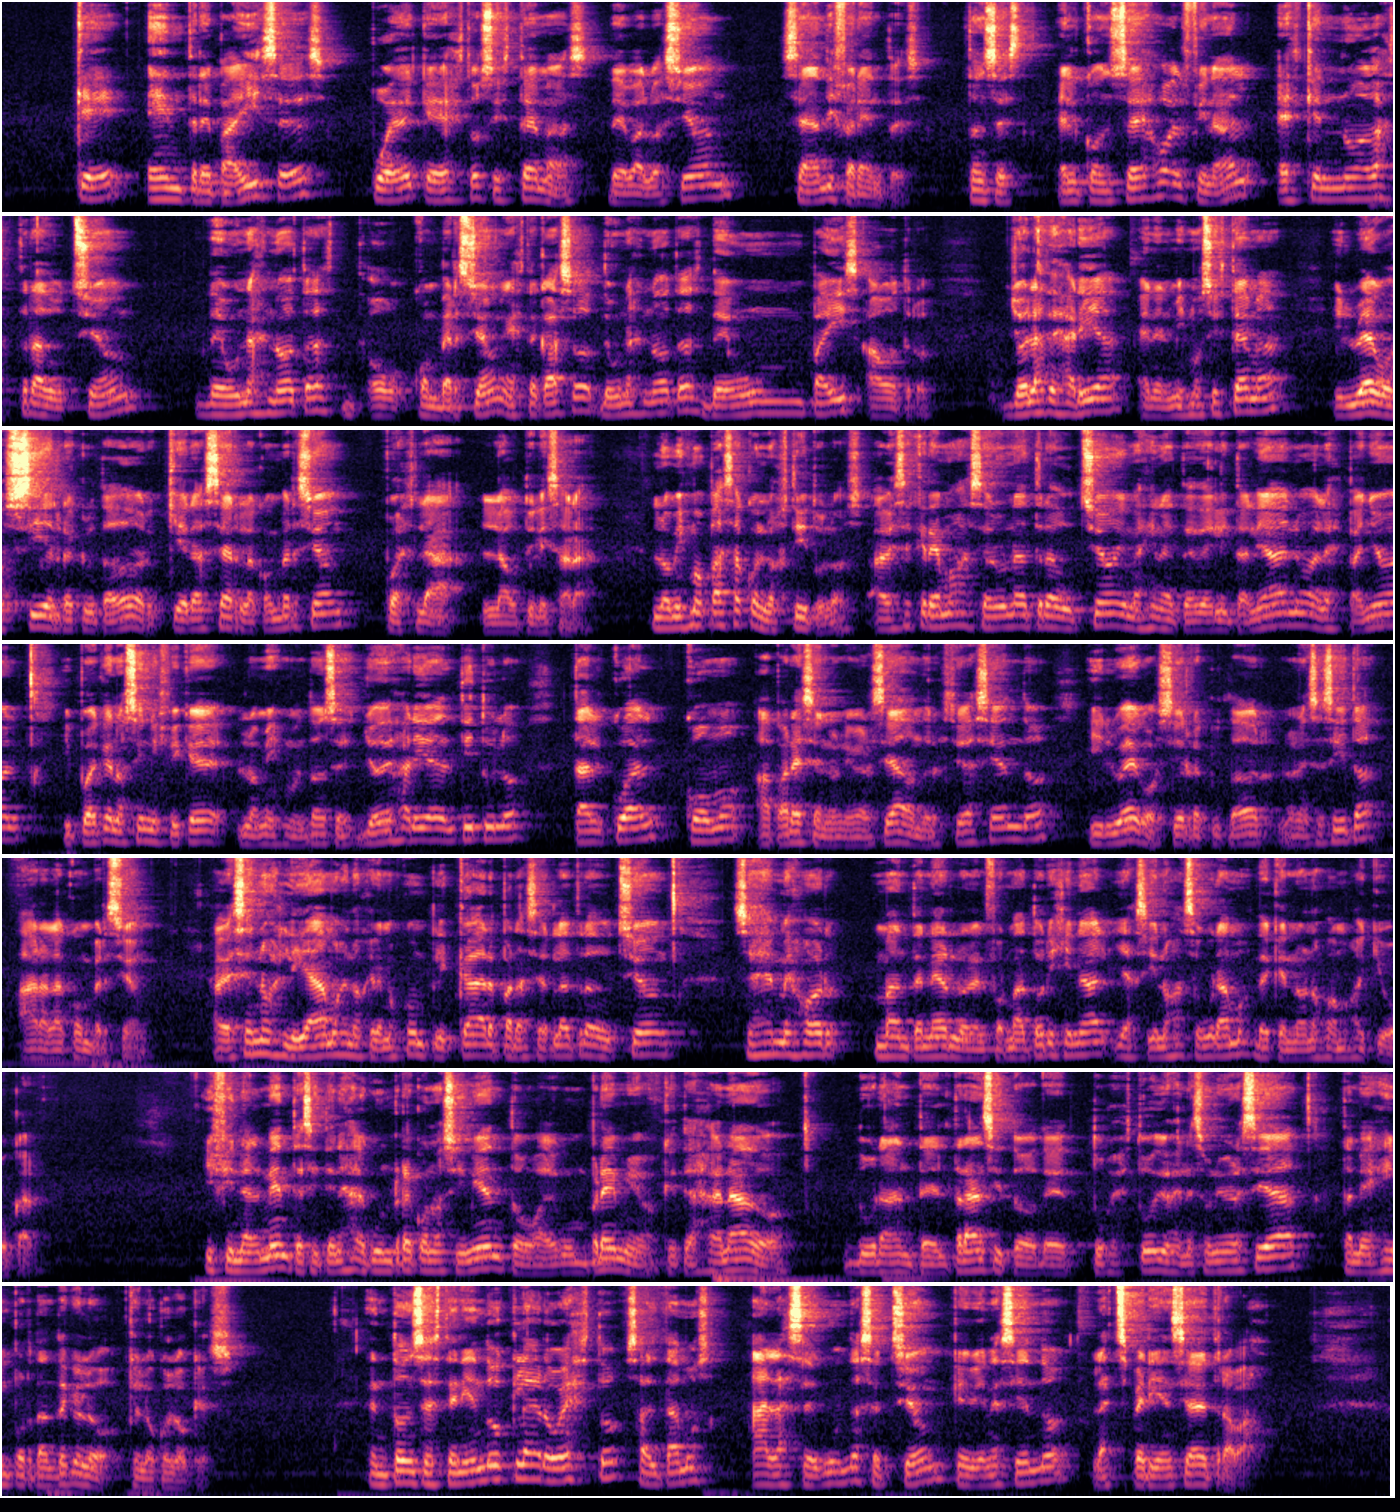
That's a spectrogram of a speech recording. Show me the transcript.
que entre países puede que estos sistemas de evaluación sean diferentes. Entonces, el consejo al final es que no hagas traducción de unas notas o conversión, en este caso, de unas notas de un país a otro. Yo las dejaría en el mismo sistema y luego si el reclutador quiere hacer la conversión, pues la, la utilizará. Lo mismo pasa con los títulos. A veces queremos hacer una traducción, imagínate, del italiano al español y puede que no signifique lo mismo. Entonces yo dejaría el título tal cual como aparece en la universidad donde lo estoy haciendo y luego si el reclutador lo necesita hará la conversión. A veces nos liamos y nos queremos complicar para hacer la traducción, entonces es mejor mantenerlo en el formato original y así nos aseguramos de que no nos vamos a equivocar. Y finalmente, si tienes algún reconocimiento o algún premio que te has ganado durante el tránsito de tus estudios en esa universidad, también es importante que lo, que lo coloques. Entonces, teniendo claro esto, saltamos a la segunda sección que viene siendo la experiencia de trabajo.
